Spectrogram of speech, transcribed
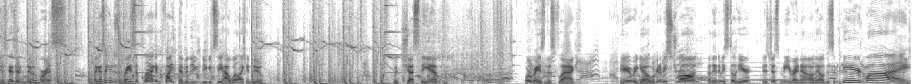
These guys are numerous. I guess I could just raise the flag and fight them, and you, you can see how well I can do. With just the imp. We're raising this flag. Here we go. We're going to be strong. Are the enemies still here? It's just me right now. Oh, they all disappeared. Why?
